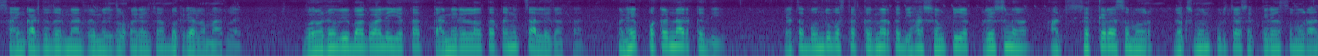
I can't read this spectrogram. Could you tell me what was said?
सायंकाळच्या दरम्यान रमेश गडकर यांच्या बकऱ्याला मारलं आहे वन विभागवाले येतात कॅमेरे लावतात आणि चालले जातात. पण हे पकडणार कधी? याचा बंदोबस्त करणार कधी? हा शेवटी एक प्रश्न आज शेतकऱ्यांसमोर लक्ष्मणपूरच्या शेतकऱ्यांसमोर आज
